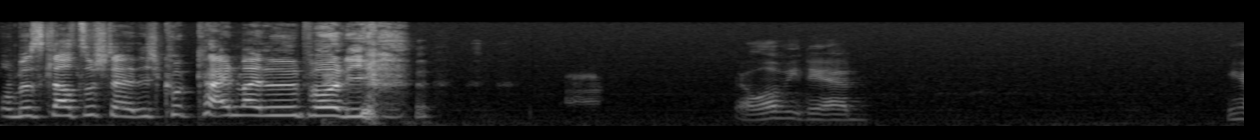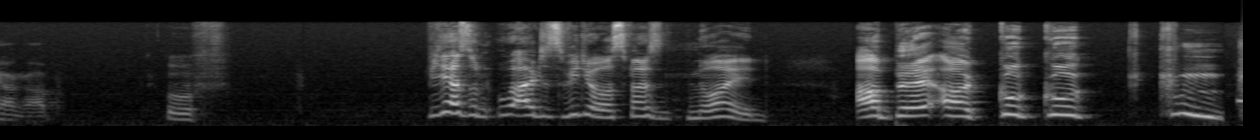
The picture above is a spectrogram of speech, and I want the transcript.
Um es klarzustellen, ich guck kein My Little Pony. I love you, Dad. He hung up. Uff. Wieder so ein uraltes Video aus 2009. Abe a kuku km.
